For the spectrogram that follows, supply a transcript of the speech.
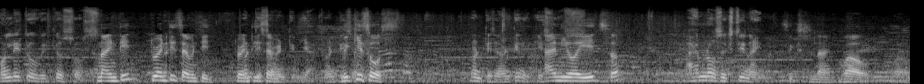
only to Wikisource. 19? 2017. 2017, yeah. 2017. Wikisource. 2017 Wikisource. And your age, sir? I am now 69. 69. Wow. Wow.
